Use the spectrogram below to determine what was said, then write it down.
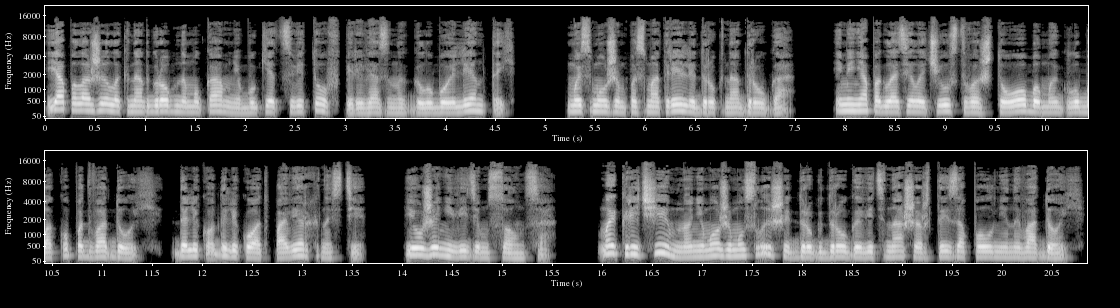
Я положила к надгробному камню букет цветов, перевязанных голубой лентой. Мы с мужем посмотрели друг на друга, и меня поглотило чувство, что оба мы глубоко под водой, далеко-далеко от поверхности, и уже не видим солнца. Мы кричим, но не можем услышать друг друга, ведь наши рты заполнены водой.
